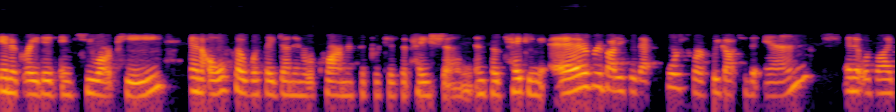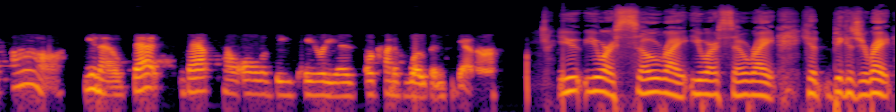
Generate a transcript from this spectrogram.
integrated in QRP and also what they've done in requirements of participation. And so taking everybody through that coursework, we got to the end and it was like, ah, you know, that that's how all of these areas are kind of woven together. You you are so right. You are so right because you're right.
